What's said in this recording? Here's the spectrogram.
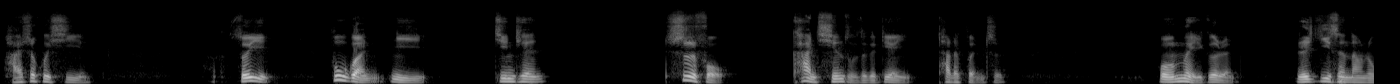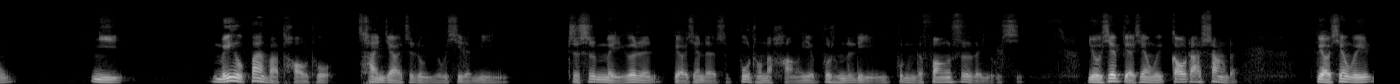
还是会吸引。所以，不管你今天是否看清楚这个电影它的本质，我们每个人人一生当中，你没有办法逃脱参加这种游戏的命运。只是每个人表现的是不同的行业、不同的领域、不同的方式的游戏，有些表现为高大上的，表现为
